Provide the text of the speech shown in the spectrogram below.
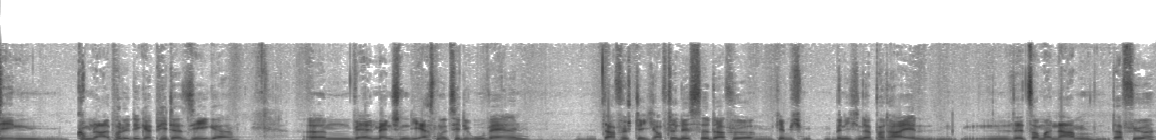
Den Kommunalpolitiker Peter Seeger ähm, wählen Menschen, die erstmal CDU wählen. Dafür stehe ich auf der Liste, dafür ich, bin ich in der Partei, setze auch meinen Namen dafür.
